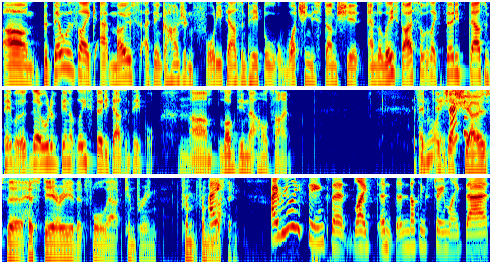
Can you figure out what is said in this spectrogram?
Um, but there was like at most, I think 140,000 people watching this dumb shit, and the least I saw was like 30,000 people. There would have been at least 30,000 people um, logged in that whole time. It's it, annoying. it just shows the hysteria that Fallout can bring from from I- nothing. I really think that like a, a nothing stream like that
